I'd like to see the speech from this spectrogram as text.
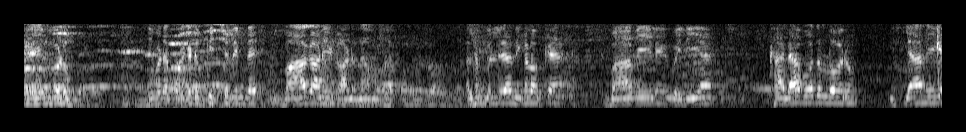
കഴിവുകളും ഇവിടെ പ്രകടിപ്പിച്ചതിന്റെ ഭാഗമാണ് ഈ കാണുന്നത്. അലഹമില്ല നിങ്ങളൊക്കെ ഭാവിയിൽ വലിയ കലാബോധമുള്ളവരും ഇസ്ലാമിക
